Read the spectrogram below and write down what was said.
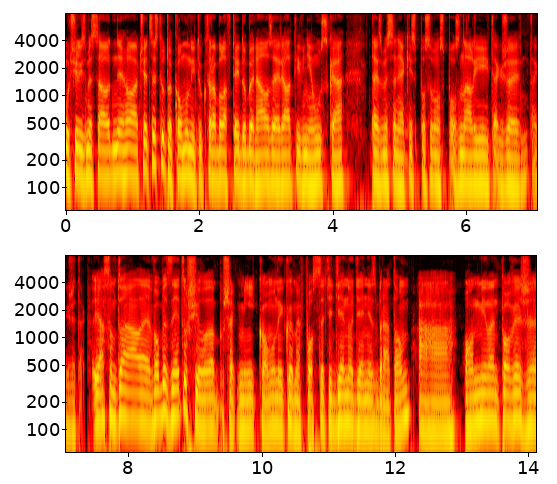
učili sme sa od neho a čiže cez túto komunitu, ktorá bola v tej dobe naozaj relatívne úzka, tak sme sa nejakým spôsobom spoznali, takže, takže tak. Ja som to ale vôbec netušil, lebo však my komunikujeme v podstate dennodenne s bratom a on mi len povie, že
